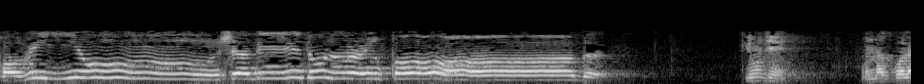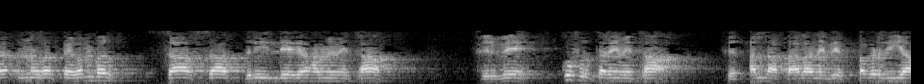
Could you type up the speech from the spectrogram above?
قوي شديد العقاب. کیوں جی؟ جے انہوں کولا انہوں کا پیغمبر صاف صاف دلیل لے گئے ہمیں میں تھا، پھر وہ کفر کرے میں تھا۔ پھر اللہ تعالیٰ نے وہ پکڑ دیا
